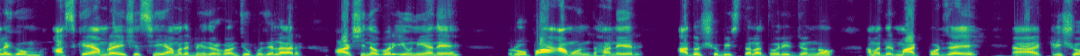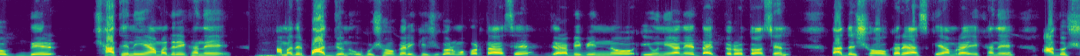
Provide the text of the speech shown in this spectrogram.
আলাইকুম। আজকে আমরা এসেছি আমাদের ভেদরগঞ্জ উপজেলার আরশিনগর ইউনিয়নে রোপা আমন ধানের আদর্শ বীজতলা তৈরির জন্য আমাদের মাঠ পর্যায়ে কৃষকদের সাথে নিয়ে আমাদের এখানে আমাদের পাঁচজন উপসহকারী কৃষি কর্মকর্তা আছে, যারা বিভিন্ন ইউনিয়নের দায়িত্বরত আছেন। তাদের সহকারে আজকে আমরা এখানে আদর্শ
